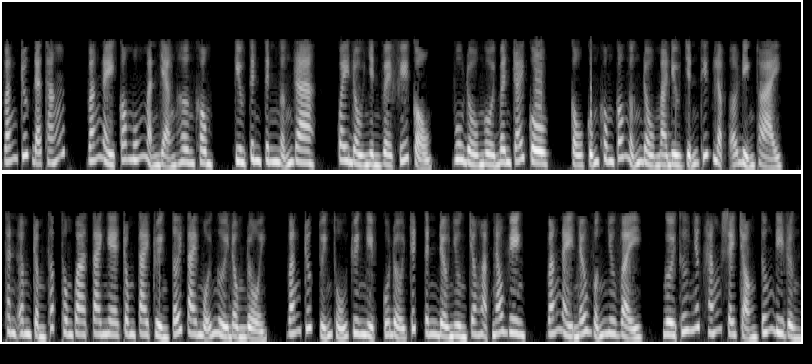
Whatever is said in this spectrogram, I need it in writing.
ván trước đã thắng, ván này có muốn mạnh dạng hơn không, Kiều Tinh Tinh ngẩn ra, quay đầu nhìn về phía cậu, vu đồ ngồi bên trái cô, cậu cũng không có ngẩng đầu mà điều chỉnh thiết lập ở điện thoại, thanh âm trầm thấp thông qua tai nghe trong tai truyền tới tai mỗi người đồng đội, ván trước tuyển thủ chuyên nghiệp của đội trích tinh đều nhường cho hoạt náo viên, ván này nếu vẫn như vậy, người thứ nhất hắn sẽ chọn tướng đi rừng,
